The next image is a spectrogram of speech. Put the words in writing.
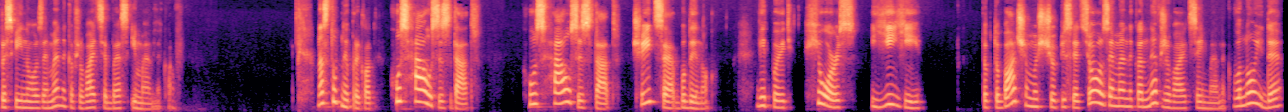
присвійного займенника вживається без іменника. Наступний приклад. Whose house is that? Whose house is that? Чий це будинок? Відповідь hers, її. Тобто бачимо, що після цього займенника не вживається іменник. Воно йде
